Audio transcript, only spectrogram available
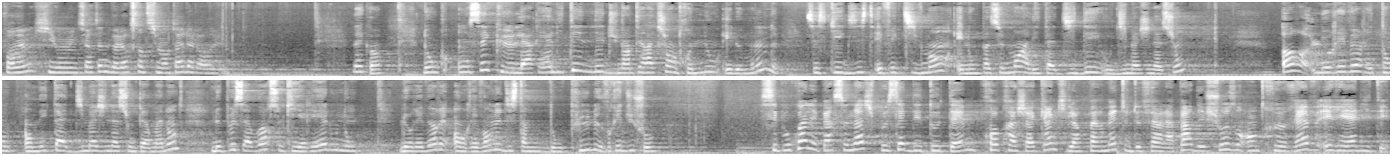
voire même qui ont une certaine valeur sentimentale à leur vue. D'accord. Donc on sait que la réalité naît d'une interaction entre nous et le monde, c'est ce qui existe effectivement et non pas seulement à l'état d'idée ou d'imagination. Or, le rêveur étant en état d'imagination permanente ne peut savoir ce qui est réel ou non. Le rêveur en rêvant ne distingue donc plus le vrai du faux. C'est pourquoi les personnages possèdent des totems propres à chacun qui leur permettent de faire la part des choses entre rêve et réalité.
